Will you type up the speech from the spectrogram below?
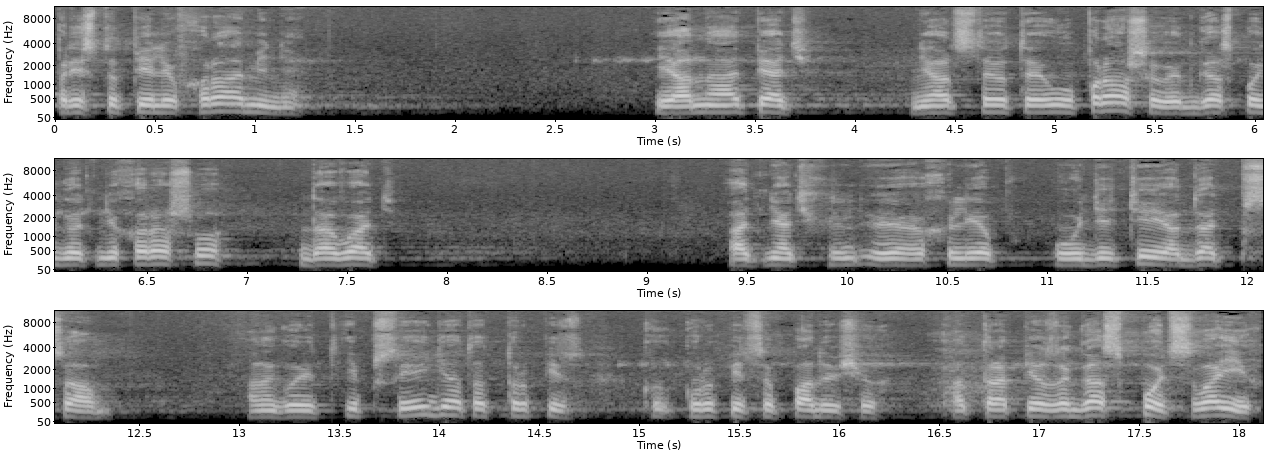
приступили в храмине, и она опять не отстает и упрашивает, Господь говорит, нехорошо давать, отнять э, хлеб у детей, отдать псам. Она говорит, и псы едят от трупиц, крупицы падающих от трапезы Господь своих.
